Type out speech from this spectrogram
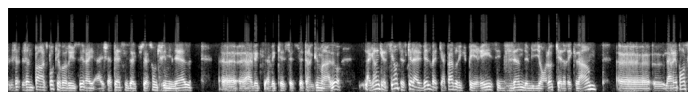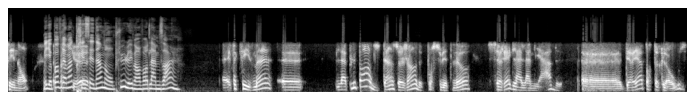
je, ne pense pas qu'elle va réussir à, échapper à ces accusations criminelles euh, avec, avec cet, argument-là. La grande question, c'est est-ce que la Ville va être capable de récupérer ces dizaines de millions-là qu'elle réclame? Euh, euh, la réponse est non. Mais il n'y a pas vraiment de précédent non plus. Là. Ils vont avoir de la misère. Effectivement. la plupart du temps, ce genre de poursuite-là se règle à l'amiable, derrière porte close.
